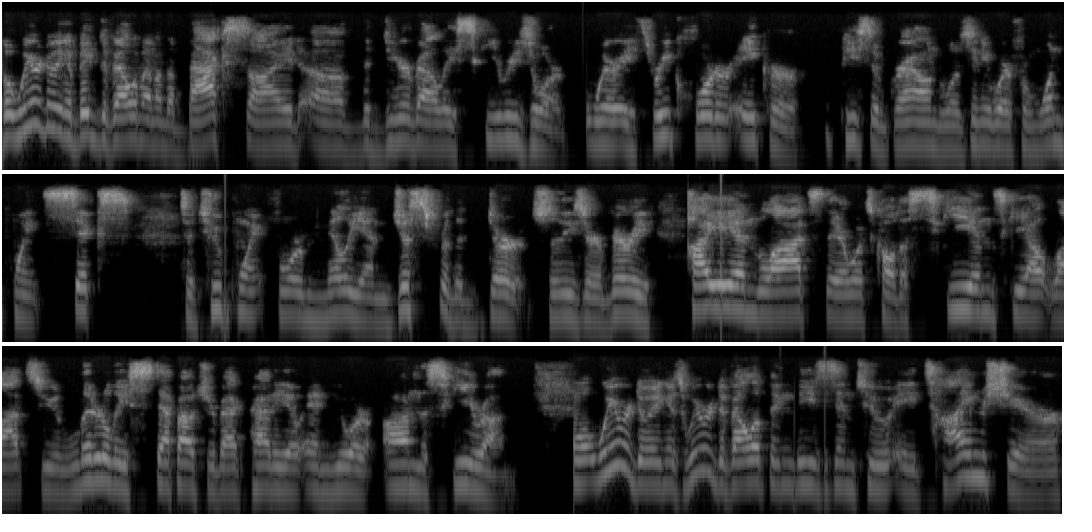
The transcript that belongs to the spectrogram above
But we were doing a big development on the backside of the Deer Valley Ski Resort, where a three quarter acre piece of ground was anywhere from 1.6 to 2.4 million just for the dirt. So these are very high end lots. They're what's called a ski in, ski out lot. So you literally step out your back patio and you are on the ski run. What we were doing is we were developing these into a timeshare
